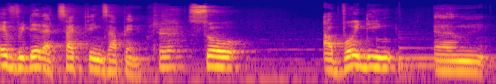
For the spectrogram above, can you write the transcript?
every day that such things happen True. so avoiding um,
